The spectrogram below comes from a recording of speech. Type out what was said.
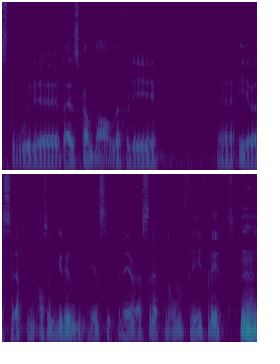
stor Det er en skandale fordi eh, EØS-retten Altså grunnprinsippene i EØS-retten om fri flyt, Mhm.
